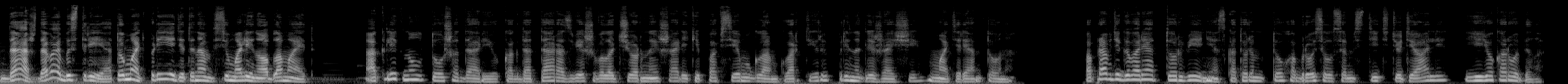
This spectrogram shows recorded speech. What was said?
«Даш, давай быстрее, а то мать приедет и нам всю малину обломает!» Окликнул Тоша Дарью, когда та развешивала черные шарики по всем углам квартиры, принадлежащей матери Антона. По правде говоря, то рвение, с которым Тоха бросился мстить тете Али, ее коробило.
